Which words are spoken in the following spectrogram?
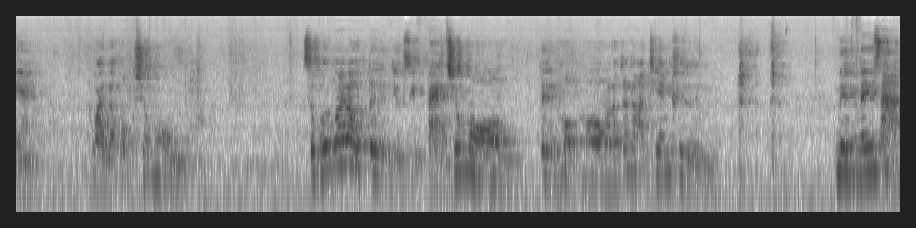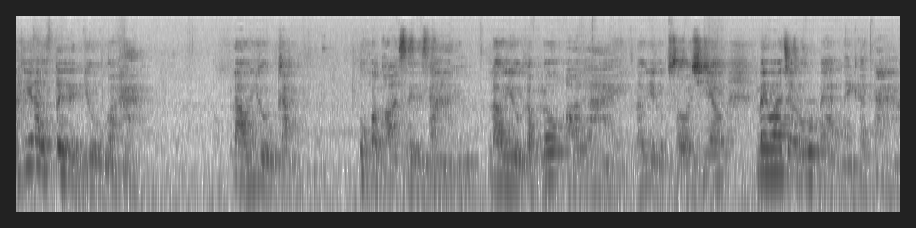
เนี่ยวันละ 6 ชั่วโมง สมมุติว่าเราตื่นอยู่ 18 ชั่วโมง ตื่น 6 โมงแล้วก็นอนเที่ยงคืนหนึ่งในสามที่เราตื่นอยู่อะค่ะ เราอยู่กับอุปกรณ์สื่อสาร เราอยู่กับโลกออนไลน์ เราอยู่กับโซเชียลไม่ว่าจะรูปแบบไหนก็ตาม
